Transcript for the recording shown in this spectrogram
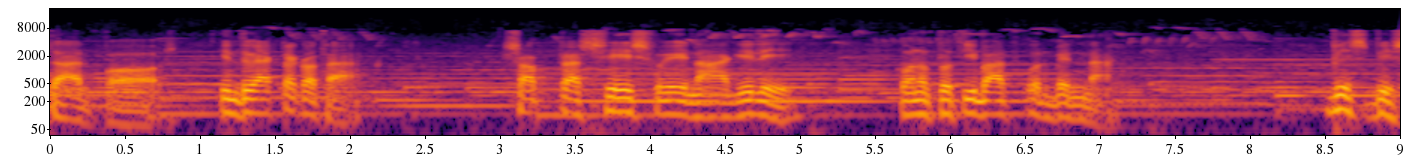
তারপর। কিন্তু একটা কথা, সবটা শেষ হয়ে না গেলে কোনো প্রতিবাদ করবেন না। বেশ বেশ,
